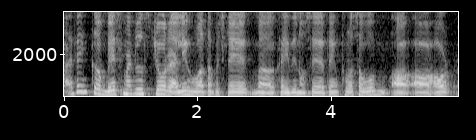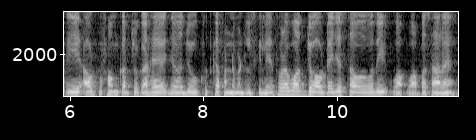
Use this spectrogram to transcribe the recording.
आई थिंक बेस मेटल्स जो रैली हुआ था पिछले uh, कई दिनों से आई थिंक थोड़ा सा वो और ये आउट परफॉर्म कर चुका है जो, खुद का फंडामेंटल्स के लिए। थोड़ा बहुत जो आउटेजेस था वो भी वापस आ रहे हैं।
